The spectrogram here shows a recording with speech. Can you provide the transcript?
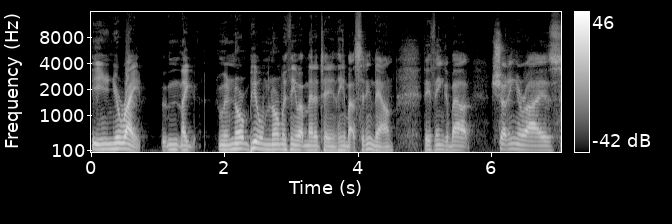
and you're right. Like when norm, people normally think about meditating, think about sitting down. They think about shutting your eyes.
